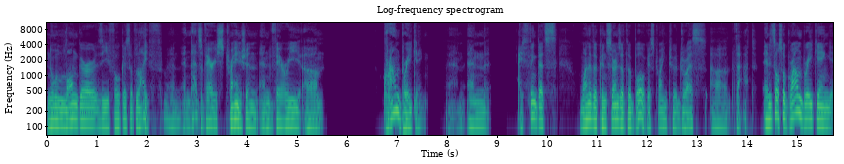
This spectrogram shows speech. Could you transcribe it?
no longer the focus of life and, and that's very strange and, and very um, groundbreaking and, and I think that's one of the concerns of the book is trying to address uh, that, and it's also groundbreaking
